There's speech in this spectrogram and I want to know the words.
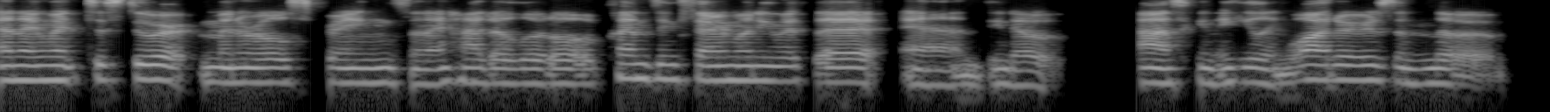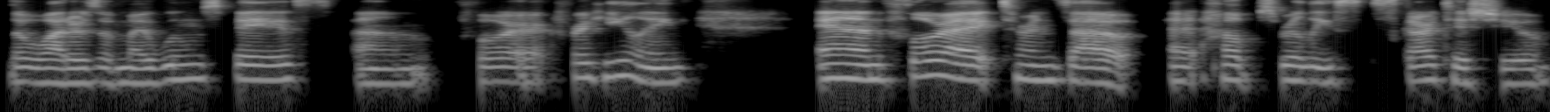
And I went to Stewart Mineral Springs and I had a little cleansing ceremony with it and, you know, asking the healing waters and the, the waters of my womb space um, for, for healing. And fluorite turns out it helps release scar tissue.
